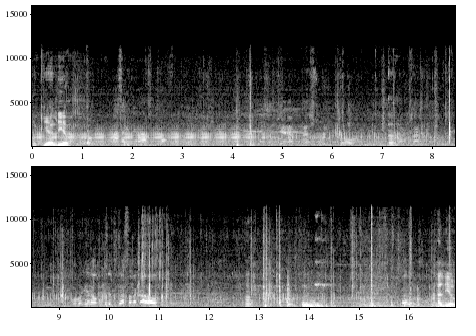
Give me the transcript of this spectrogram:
Porque ali, ó. Passa aqui tem lá, Gustavo. Não vou nem não, vou da desgraçada Carol. Ali o,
